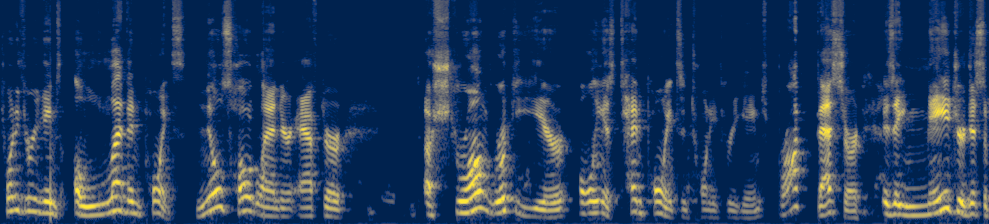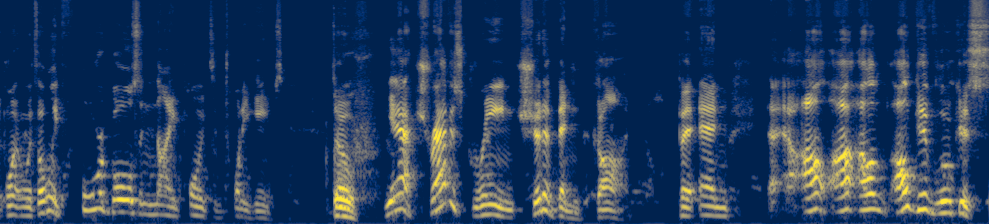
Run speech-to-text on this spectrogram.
23 games, 11 points. Nils Hoglander, after a strong rookie year, only has 10 points in 23 games. Brock Boeser is a major disappointment with only four goals and nine points in 20 games. So, Oof. yeah, Travis Green should have been gone. But, and uh, I'll, I'll, I'll give Lucas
